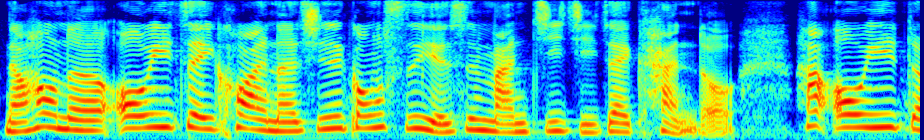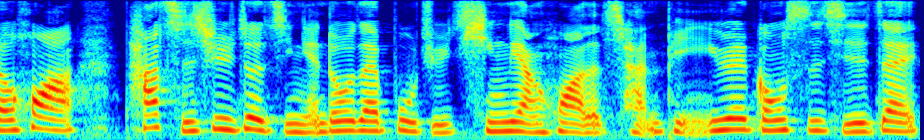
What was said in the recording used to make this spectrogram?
然后呢，O E 这一块呢，其实公司也是蛮积极在看的哦。它 O E 的话，它持续这几年都在布局轻量化的产品，因为公司其实在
